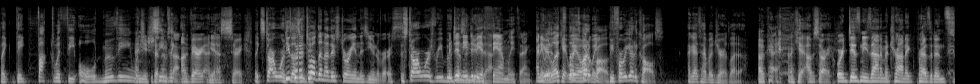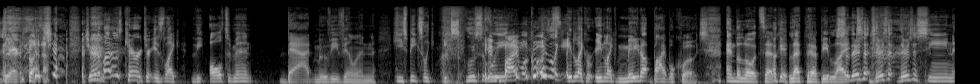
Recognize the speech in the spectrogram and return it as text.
Like they fucked with the old movie, which you seems have like done un- it. very Yeah. unnecessary. Like Star Wars you could have do- told another story in this universe. the Star Wars reboot. It didn't need to be do a that. family thing. Anyway, let's okay, let's wait, go hold to wait. calls. Before we go to calls, I got to talk about Jared Leto. okay. Okay, I'm sorry. Or Disney's animatronic president's Jared Leto. Jared Leto's character is like the ultimate bad movie villain. He speaks like exclusively In Bible He's quotes? like in like in like made up Bible quotes. and the Lord said, Okay. "Let there be light." So there's a there's a there's a scene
